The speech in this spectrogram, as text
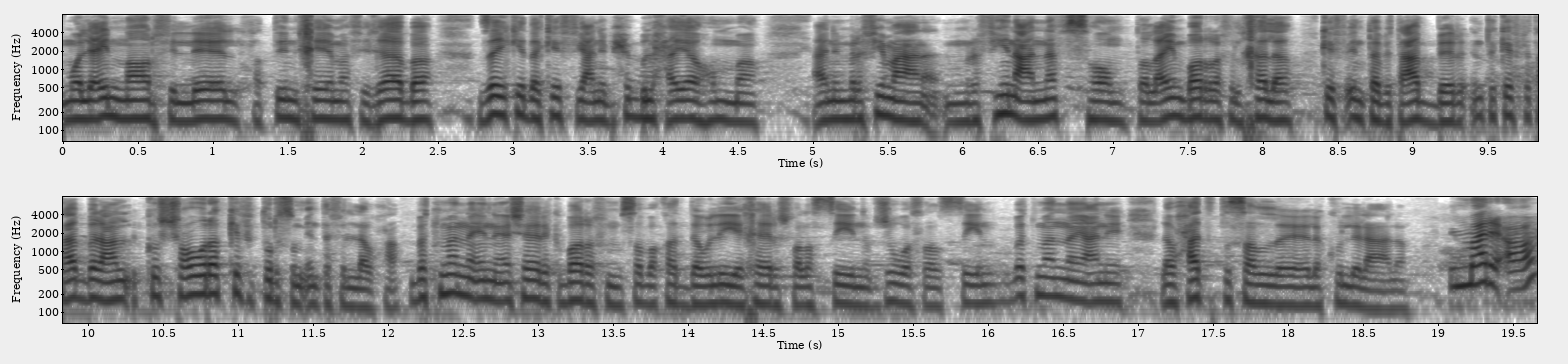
مولعين نار في الليل حاطين خيمة في غابة زي كده كيف يعني بيحبوا الحياة هم يعني مرفين عن مرفهين عن نفسهم طالعين برا في الخلا كيف أنت بتعبر أنت كيف بتعبر عن شعورك كيف بترسم أنت في اللوحة. بتمنى إني أشارك برا في مسابقات دولية خارج فلسطين وجوا فلسطين وبتمنى يعني لوحات تصل لكل العالم. المرأة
